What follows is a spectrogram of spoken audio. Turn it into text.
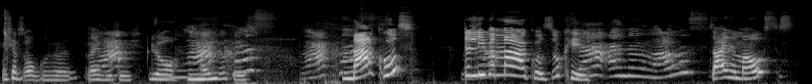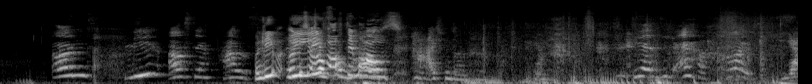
Ich hab's auch gehört. Nein, wirklich. Ja. Nein, wirklich. Markus, Markus? Der liebe Markus, okay. da eine Maus Seine Maus und lief aus dem Haus. und lief, Und lief auf, dem Haus. Ha, ich bin dran. Die sich einfach freut. Ja.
